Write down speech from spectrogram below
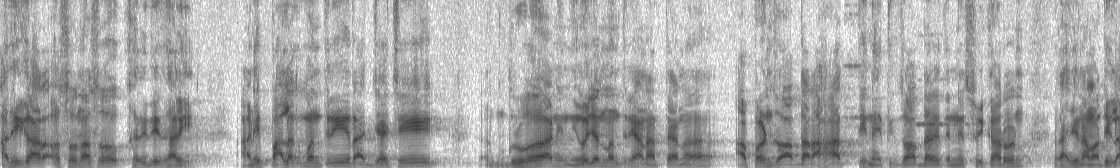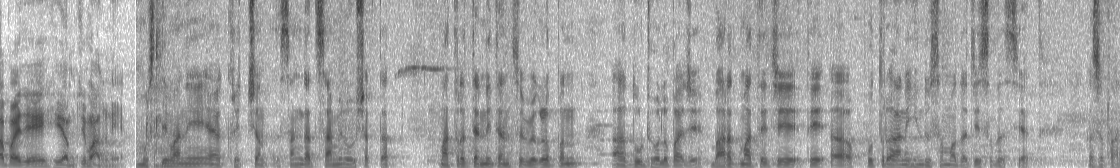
अधिकार असो नसो खरेदी झाली. आणि पालकमंत्री राज्याचे गृह आणि नियोजन मंत्री या नात्यानं आपण जबाबदार आहात ती नैतिक जबाबदारी त्यांनी स्वीकारून राजीनामा दिला पाहिजे ही आमची मागणी आहे. मुस्लिम आणि ख्रिश्चन संघात सामील होऊ शकतात. मात्र त्यांनी त्यांचं वेगळंपण अ, दूर ठेवलं पाहिजे. भारत मातेचे ते पुत्र आणि हिंदू समाजाचे सदस्य आहेत. कसं पाहा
